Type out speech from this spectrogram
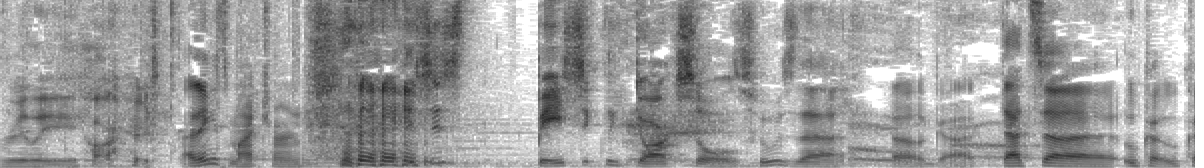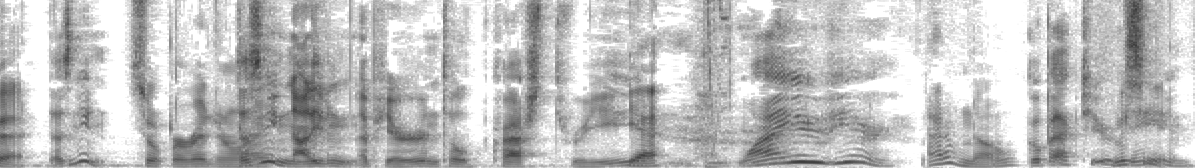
really hard. I think it's my turn. This is basically Dark Souls. Who is that? oh god, that's uh Uka Uka, Doesn't he? super original. Doesn't right? he not even appear until Crash Three? Yeah, Why are you here? I don't know. Go back to your Let me see game.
